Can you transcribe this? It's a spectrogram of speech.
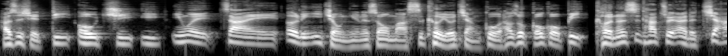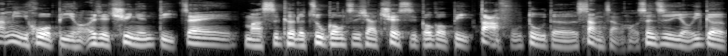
他是写 D O G E，因为在二零一九年的时候，马斯克有讲过，他说狗狗币可能是他最爱的加密货币哦，而且去年底在马斯克的助攻之下，确实狗狗币大幅度的上涨哈，甚至有一个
